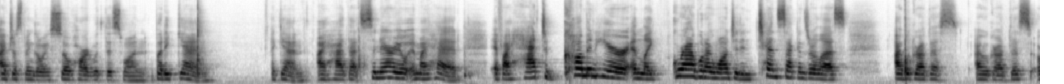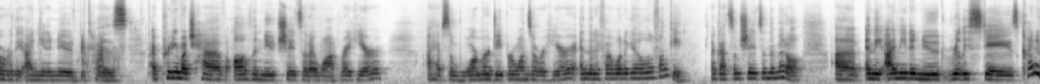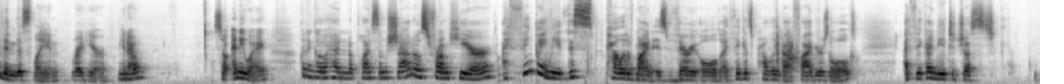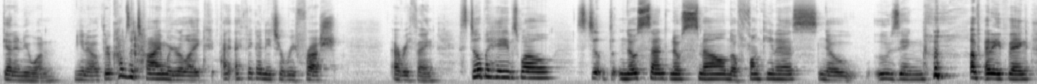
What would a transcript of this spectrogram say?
I've just been going so hard with this one. But again, again, I had that scenario in my head. If I had to come in here and like grab what I wanted in 10 seconds or less, I would grab this. I would grab this over the I Need a Nude because I pretty much have all the nude shades that I want right here. I have some warmer, deeper ones over here. And then if I want to get a little funky, I've got some shades in the middle. Um, and the I Need a Nude really stays kind of in this lane right here, you know? So anyway, I'm gonna go ahead and apply some shadows from here. I think I need, this palette of mine is very old. I think it's probably about five years old. I think I need to just get a new one you know, there comes a time where you're like, I, I think I need to refresh everything. Still behaves well, still no scent, no smell, no funkiness, no oozing of anything.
